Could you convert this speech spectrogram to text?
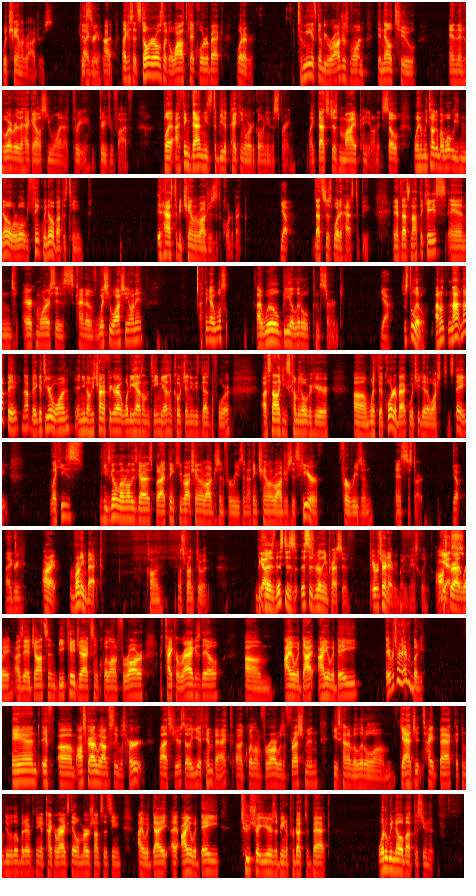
with Chandler Rogers. I agree. I, like I said, Stone Earle's like a wildcat quarterback. Whatever. To me, it's gonna be Rogers one, Gunnell two, and then whoever the heck else you want at three, three through five. But I think that needs to be the pecking order going into spring. Like that's just my opinion on it. So when we talk about what we know or what we think we know about this team, it has to be Chandler Rogers as the quarterback. Yep. That's just what it has to be. And if that's not the case, and Eric Morris is kind of wishy washy on it, I think I will. I will be a little concerned, Yeah. just a little. I don't not not big, not big. It's year one, and you know he's trying to figure out what he has on the team. He hasn't coached any of these guys before. Uh, it's not like he's coming over here um, with a quarterback, which he did at Washington State. Like he's he's gonna learn all these guys, but I think he brought Chandler Rogers in for a reason. I think Chandler Rogers is here for a reason, and it's to start. Yep. I agree. All right, running back, Colin. Let's run through it because this is this is really impressive. They return everybody basically. Oscar Yes. Adaway, Isaiah Johnson, B.K. Jackson, Quillon Farrar, Ikaika Ragsdale, um, Iowa Di- Ayo Adeyi. They return everybody. And if um, Oscar Adaway obviously was hurt last year, so you get him back. Uh, Quillon Farrar was a freshman. He's kind of a little um, gadget type back that can do a little bit of everything. A Ikaika Ragsdale emerged onto the scene. Ayo Adeyi, uh, Ayo Adeyi, two straight years of being a productive back. What do we know about this unit?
